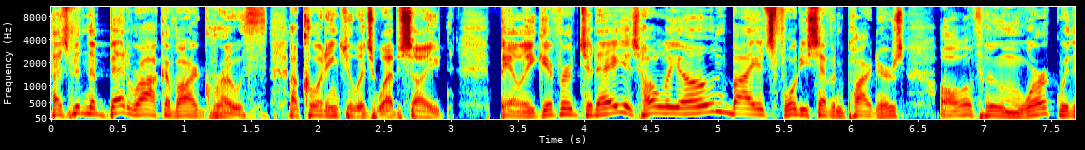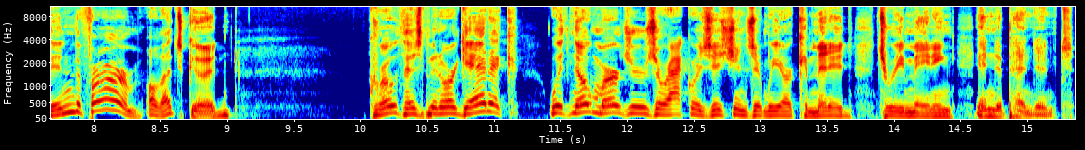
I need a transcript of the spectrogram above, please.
has been the bedrock of our growth, according to its website. Baillie Gifford today is wholly owned by its 47 partners, all of whom work within the firm. Oh, that's good. Growth has been organic, with no mergers or acquisitions, and we are committed to remaining independent.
